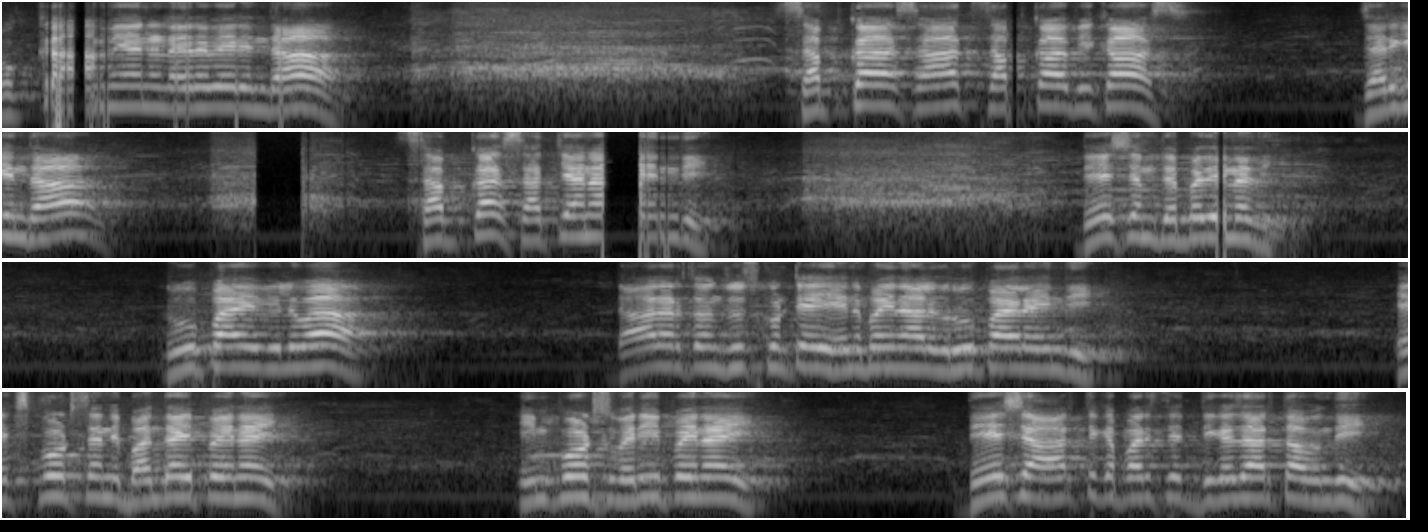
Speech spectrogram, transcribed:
ఒక్క హామీ నెరవేరిందా? సబ్కా సాత్ సబ్కా వికాస్. జరిగిందా? సబ్కా సత్యానారాయణది. దేశం దెబ్బతిన్నది. రూపాయి విలువ డాలర్తో చూసుకుంటే ఎనభై నాలుగు రూపాయలైంది. ఎక్స్పోర్ట్స్ అన్ని బంద్ అయిపోయినాయి. ఇంపోర్ట్స్ పెరిగిపోయినాయి. దేశ ఆర్థిక పరిస్థితి దిగజారుతా ఉంది.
